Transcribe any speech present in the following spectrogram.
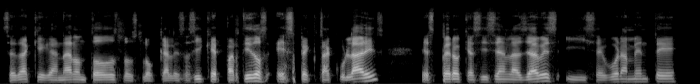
se da que ganaron todos los locales. Así que partidos espectaculares, espero que así sean las llaves y seguramente,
